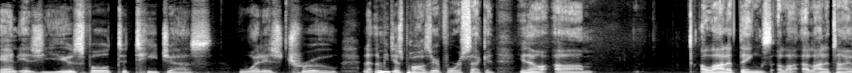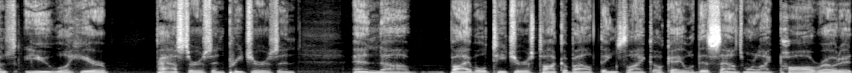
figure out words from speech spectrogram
and is useful to teach us what is true. Let me just pause there for a second. You know, um, a lot of things, a lot, a lot of times you will hear pastors and preachers and and uh, Bible teachers talk about things like, okay, well, this sounds more like Paul wrote it.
